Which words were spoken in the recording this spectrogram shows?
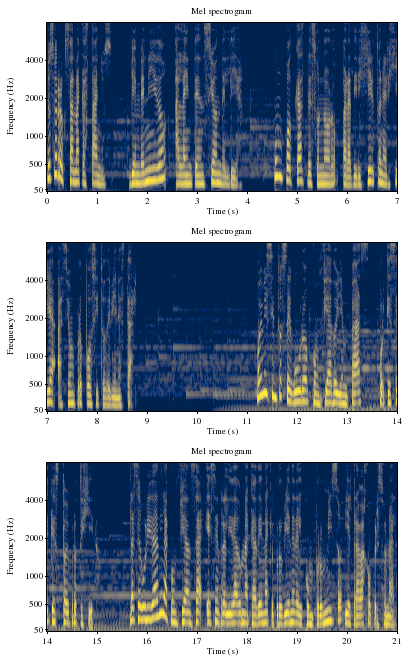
Yo soy Roxana Castaños. Bienvenido a La Intención del Día, un podcast de Sonoro para dirigir tu energía hacia un propósito de bienestar. Hoy me siento seguro, confiado y en paz porque sé que estoy protegido. La seguridad y la confianza es en realidad una cadena que proviene del compromiso y el trabajo personal.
